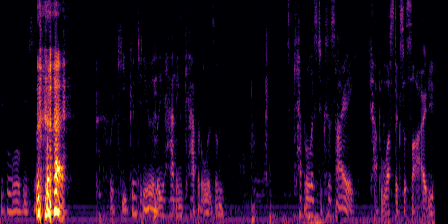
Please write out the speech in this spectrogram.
People will be soon if we keep continually having capitalism. It's a capitalistic society. capitalistic society.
